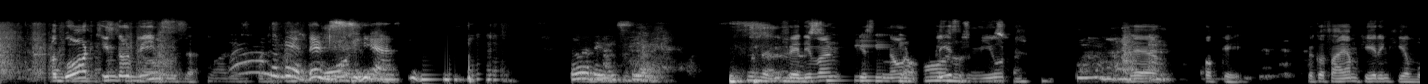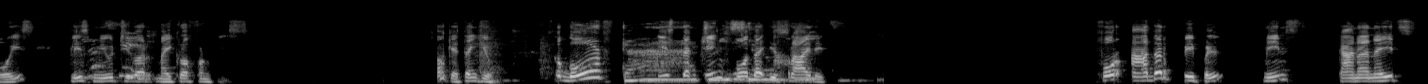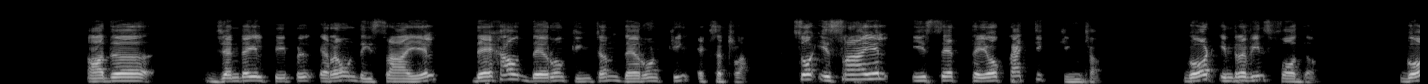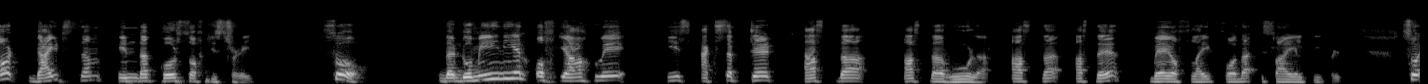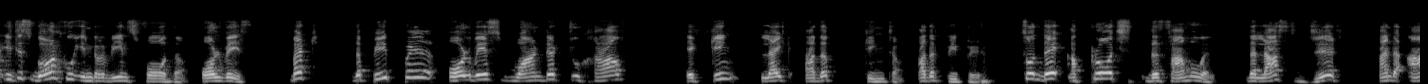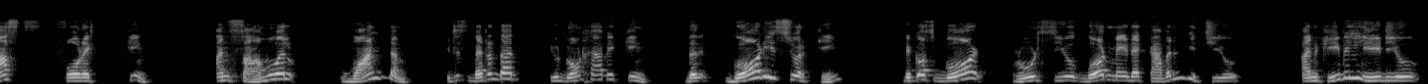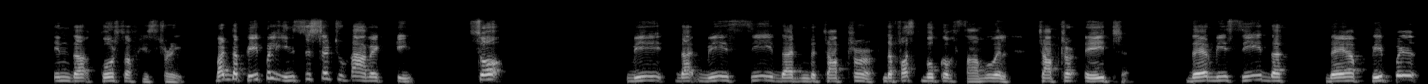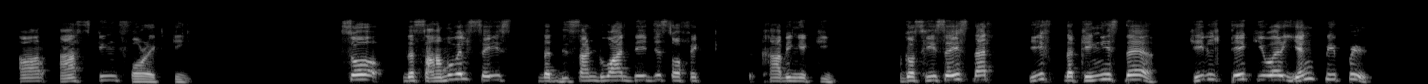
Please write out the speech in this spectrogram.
Uh, God intervenes. If anyone is not, please mute there. Okay. Because I am hearing your voice. Please mute your microphone, please. Okay, thank you. So God is the king for the Israelites. For other people means Canaanites, other Gentile people around Israel, they have their own kingdom, their own king, etc. So Israel is a theocratic kingdom. God intervenes for them. God guides them in the course of history. So the dominion of Yahweh is accepted as the as the ruler, as the as the way of life for the Israel people. So it is God who intervenes for them always. But the people always wanted to have a king like other kingdom, other people. So they approached the Samuel, the last judge, and asks for a king. And Samuel warned them, it is better that you don't have a king. The God is your king because God rules you. God made a covenant with you and he will lead you in the course of history. But the people insisted to have a king. So we that we see that in the chapter, the first book of Samuel, chapter 8, there we see that their people are asking for a king. So the Samuel says the disadvantages of a, having a king. Because he says that if the king is there, he will take your young people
